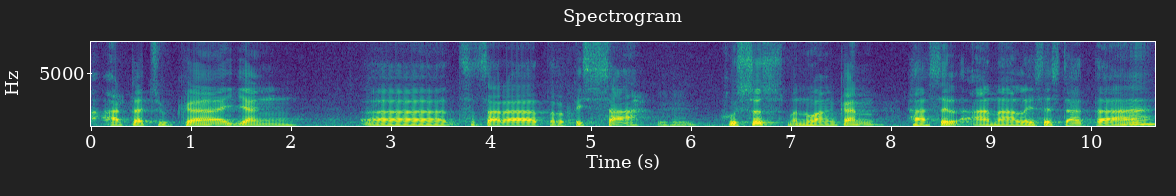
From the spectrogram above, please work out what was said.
ada juga yang uh, secara terpisah mm -hmm. khusus menuangkan hasil analisis data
